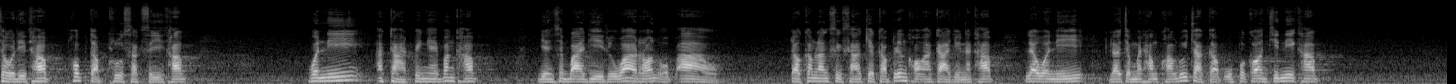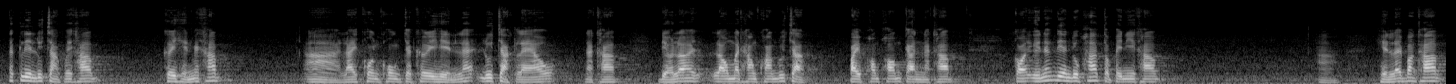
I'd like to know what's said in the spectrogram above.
สวัสดีครับ พบกับครูศักดิ์ศรีครับ วันนี้อากาศเป็นไงบ้างครับ เย็นสบายดีหรือว่าร้อนอบอ้าว เรากำลังศึกษาเกี่ยวกับเรื่องของอากาศอยู่นะครับ แล้ววันนี้เราจะมาทำความรู้จักกับอุปกรณ์ชิ้นนี้ครับ นักเรียนรู้จักไหมครับ เคยเห็นไหมครับอ่าหลายคนคงจะเคยเห็นและรู้จักแล้วนะครับ เดี๋ยวเราเรามาทำความรู้จักไปพร้อม ๆ กันนะครับ ก่อนอื่นนักเรียนดูภาพต่อไปนี้ครับเห็นอะไรบ้างครับ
